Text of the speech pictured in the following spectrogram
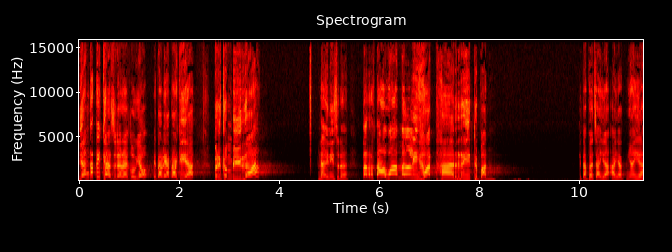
Yang ketiga saudaraku, yuk kita lihat lagi ya. Bergembira, nah ini saudara, tertawa melihat hari depan. Kita baca ya ayatnya ya.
